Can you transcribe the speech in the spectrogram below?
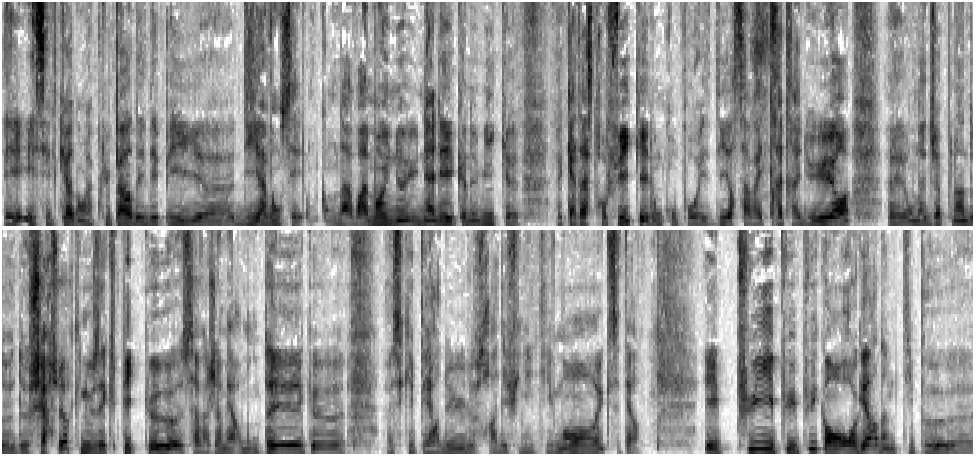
et, et c'est le cas dans la plupart des, des pays euh, dits avancés. Donc on a vraiment une, une année économique catastrophique, et donc on pourrait se dire ça va être très très dur. on a déjà plein de, de, chercheurs qui nous expliquent que ça va jamais remonter, que ce qui est perdu le sera définitivement, etc. Et puis, puis, puis, quand on regarde un petit peu, euh,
